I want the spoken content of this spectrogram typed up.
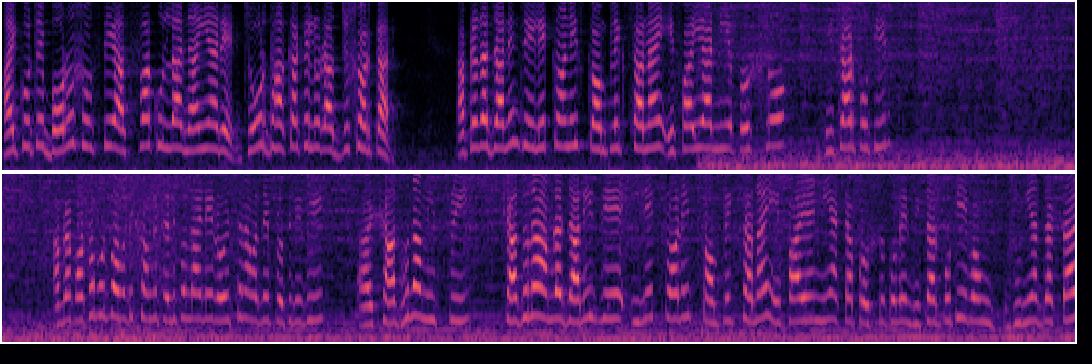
হাইকোর্টে বড় স্বস্তি আসফাকুল্লাহ নাইয়ারের। জোর ধাক্কা খেল রাজ্য সরকার। আপনারা জানেন যে ইলেকট্রনিক্স কমপ্লেক্স থানায় এফআইআর নিয়ে প্রশ্ন বিচারপতির। আমরা কথা বলব আমাদের সঙ্গে টেলিফোন লাইনে রয়েছেন আমাদের প্রতিনিধি সাধনা মিস্ত্রি। সাধনা, আমরা জানি যে ইলেকট্রনিক কমপ্লেক্স আনায় এফআইআর নিয়ে একটা প্রশ্ন তোলেন বিচারপতি এবং জুনিয়র ডাক্তার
